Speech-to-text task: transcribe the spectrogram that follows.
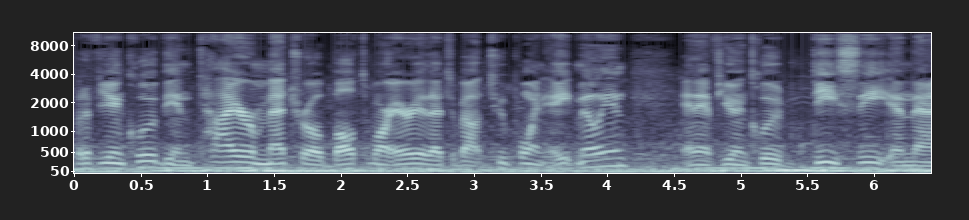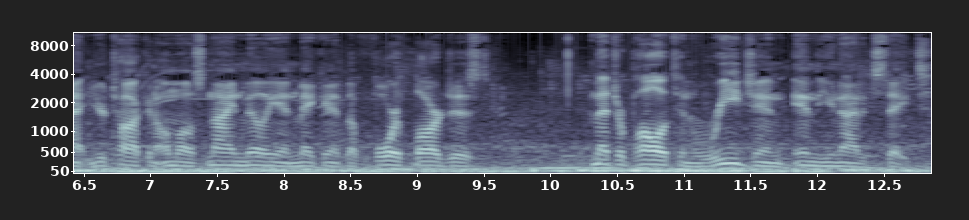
But if you include the entire metro Baltimore area, that's about 2.8 million. And if you include DC in that, you're talking almost 9 million, making it the fourth largest metropolitan region in the United States.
